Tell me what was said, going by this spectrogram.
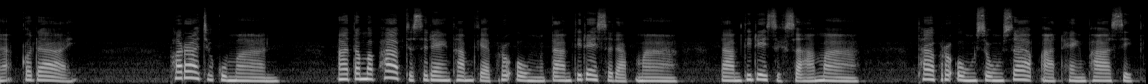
นะก็ได้ พระราชกุมาร อาตมภาพจะแสดงธรรมแก่พระองค์ตามที่ได้สดับมา ตามที่ได้ศึกษามา ถ้าพระองค์ทรงทราบอัดแห่งภาสิทธิ์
